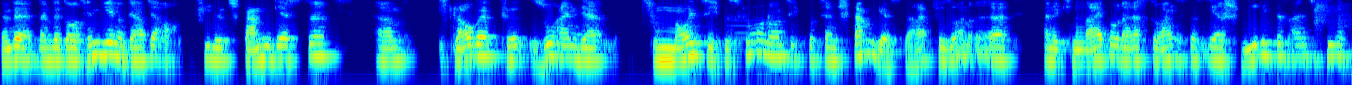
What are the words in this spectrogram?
Wenn wir, wenn wir dorthin gehen und der hat ja auch viele Stammgäste, ähm, ich glaube, für so einen, der zu 90 bis 95 Prozent Stammgäste hat, für so einen äh, eine Kneipe oder Restaurant ist das eher schwierig, das einzufügen.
